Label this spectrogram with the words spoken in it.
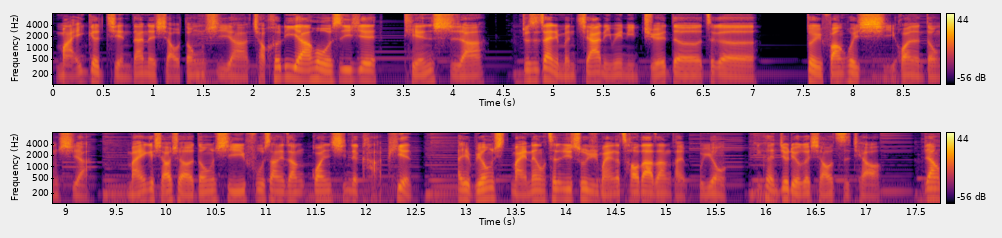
买一个简单的小东西啊，巧克力啊，或者是一些甜食啊，就是在你们家里面你觉得这个对方会喜欢的东西啊，买一个小小的东西，附上一张关心的卡片，而且不用买那种真的去书局买一个超大张卡，不用，你可能就留个小纸条，让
